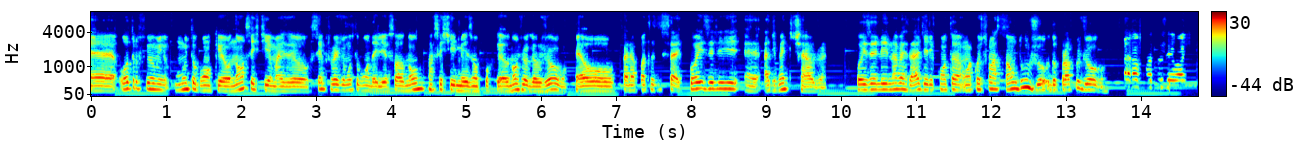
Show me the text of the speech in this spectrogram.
É, outro filme muito bom que eu não assisti, mas eu sempre vejo muito bom dele, eu só não assisti mesmo porque eu não joguei o jogo, é o Final Fantasy VII. Pois ele é Advent Children. Pois ele, na verdade, ele conta uma continuação do jogo, do próprio jogo. Final Fantasy eu acho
